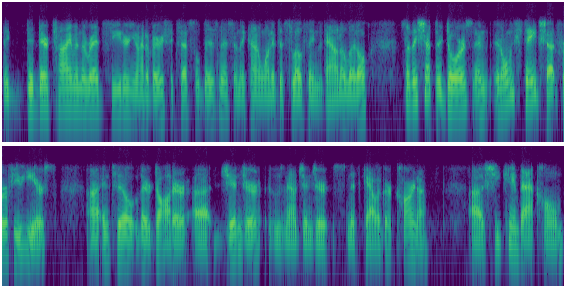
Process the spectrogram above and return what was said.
they did their time in the Red Cedar, you know, had a very successful business, and they kind of wanted to slow things down a little. So they shut their doors, and it only stayed shut for a few years uh, until their daughter, uh, Ginger, who's now Ginger Smith Gallagher Carna, uh, she came back home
